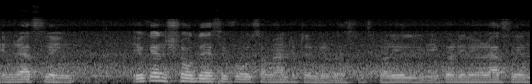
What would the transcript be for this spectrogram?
in wrestling, you can show desi for some entertainment wrestlers, but but in your wrestling,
